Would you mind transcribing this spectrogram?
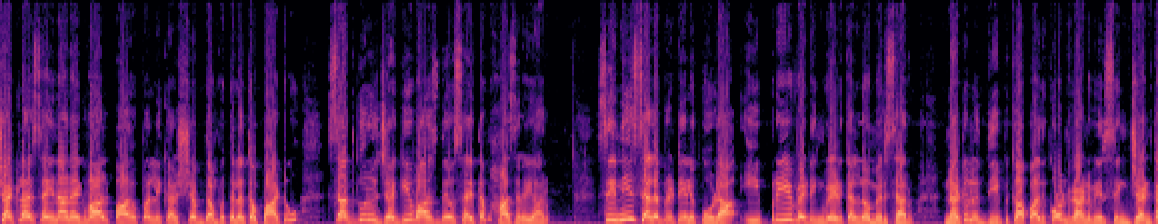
షట్లర్ సైనా నెహ్వాల్ పారుపల్లి కశ్యప్ దంపతులతో పాటు సద్గురు జగ్గి వాసుదేవ్ సైతం హాజరయ్యారు. సినీ సెలబ్రిటీలు కూడా ఈ ప్రీ వెడ్డింగ్ వేడుకల్లో మెరిశారు. నటులు దీపికా పదుకోన్ రణవీర్ సింగ్ జంట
